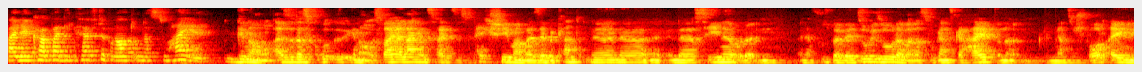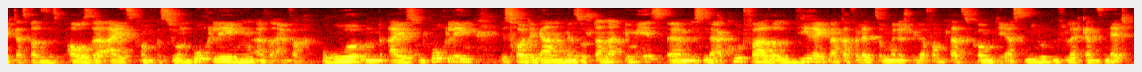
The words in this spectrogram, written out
weil der Körper die Kräfte braucht, um das zu heilen? Genau, also das, genau, es war ja lange Zeit das Pechschema, weil sehr bekannt in der, in der Szene oder in, in der Fußballwelt sowieso, da war das so ganz gehypt und im ganzen Sport eigentlich. Das war das Pause, Eis, Kompression, Hochlegen, also einfach Ruhe und Eis und Hochlegen. Ist heute gar nicht mehr so standardgemäß. Ähm, ist in der Akutphase, also direkt nach der Verletzung, wenn der Spieler vom Platz kommt, die ersten Minuten vielleicht ganz nett.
